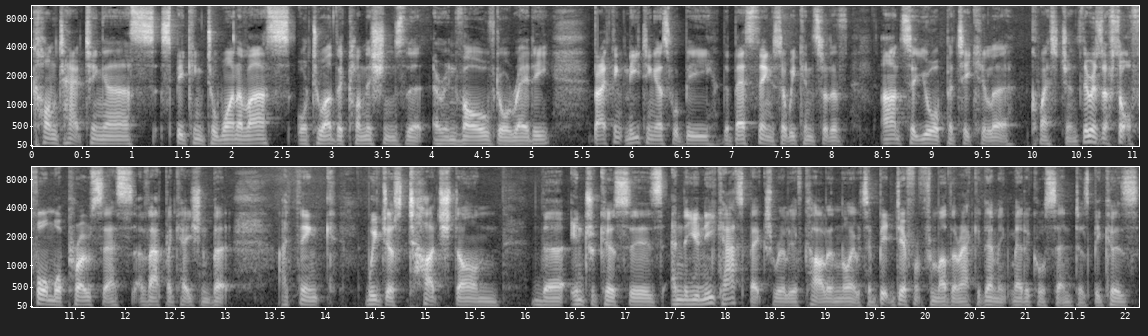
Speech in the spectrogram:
contacting us, speaking to one of us or to other clinicians that are involved already. But I think meeting us would be the best thing so we can sort of answer your particular questions. There is a sort of formal process of application, but I think we just touched on the intricacies and the unique aspects really of Carle, Illinois. It's a bit different from other academic medical centers because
